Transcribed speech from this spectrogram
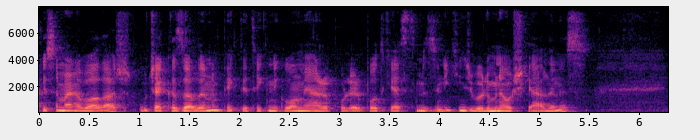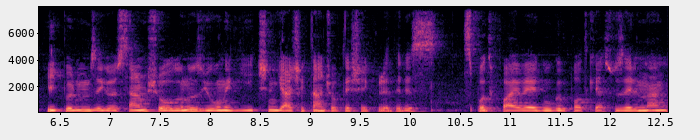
Herkese merhabalar. Uçak kazalarının pek de teknik olmayan raporları podcastimizin ikinci bölümüne hoş geldiniz. İlk bölümümüze göstermiş olduğunuz yoğun ilgi için gerçekten çok teşekkür ederiz. Spotify ve Google Podcast üzerinden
